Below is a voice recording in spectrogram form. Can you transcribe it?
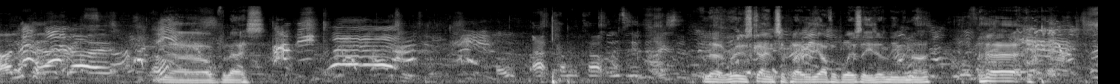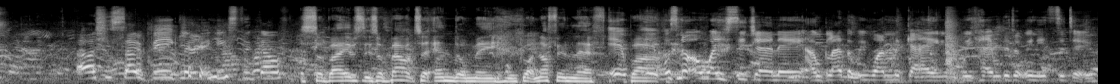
Oh, look at her go. No, bless. Out come the cartwheels. Look, Rue's going to play with the other boys that he doesn't even know. Oh, she's so big. Look at Houston go. so, babes, it's about to end on me. We've got nothing left. It, but it was not a wasted journey. I'm glad that we won the game. We came, did what we needed to do.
